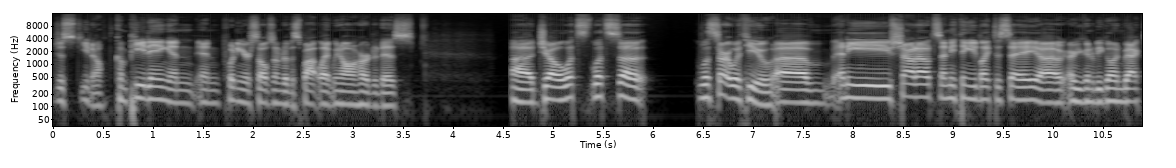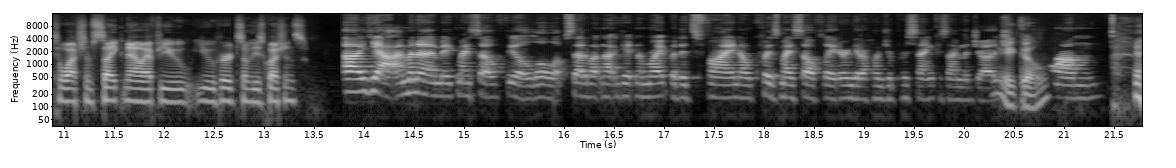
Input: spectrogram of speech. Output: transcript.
just you know competing and and putting yourselves under the spotlight. We know how hard it is. Uh, Jo, let's let's uh, let's start with you. Um, any shout outs? Anything you'd like to say? Uh, are you going to be going back to watch some Psych now after you you heard some of these questions? Uh, yeah, I'm gonna make myself feel a little upset about not getting them right, but it's fine. I'll quiz myself later and get 100 percent because I'm the judge. There you go. Um,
